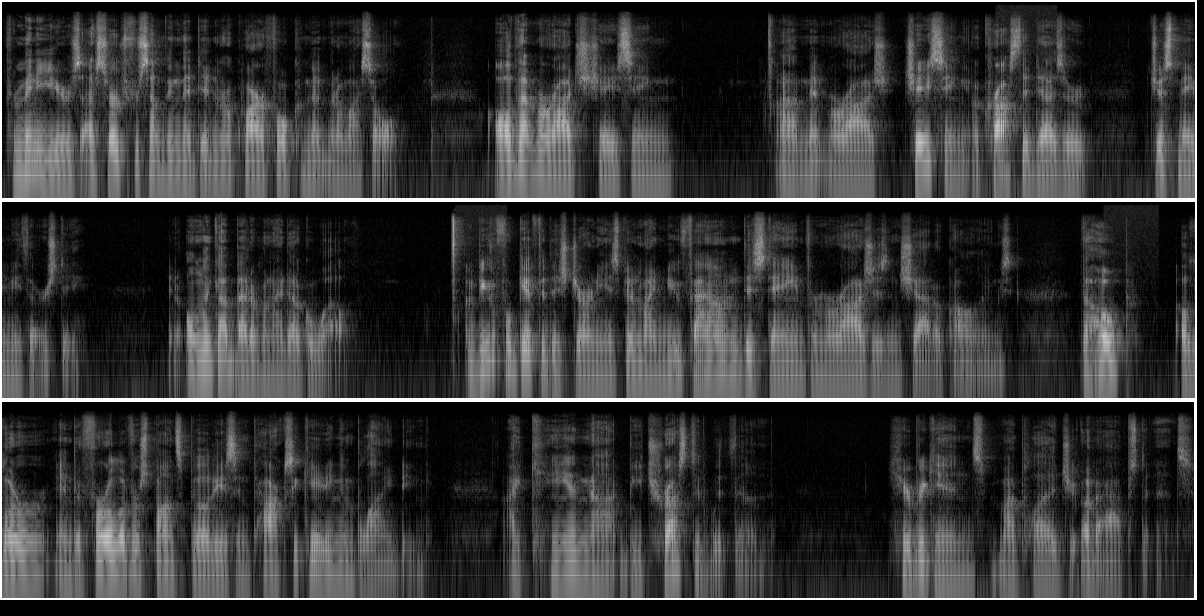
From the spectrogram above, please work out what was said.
For many years, I searched for something that didn't require full commitment of my soul. All that mirage chasing, uh, meant mirage, chasing across the desert just made me thirsty. It only got better when I dug a well. A beautiful gift of this journey has been my newfound disdain for mirages and shadow callings. The hope, allure, and deferral of responsibility is intoxicating and blinding. I cannot be trusted with them. Here begins my pledge of abstinence.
